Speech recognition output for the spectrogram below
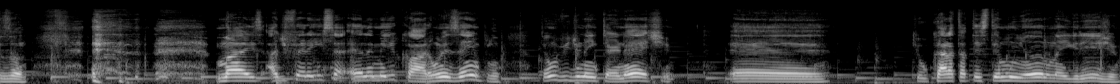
Zoando. Mas a diferença ela é meio clara. Um exemplo, tem um vídeo na internet é, que o cara tá testemunhando na igreja.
